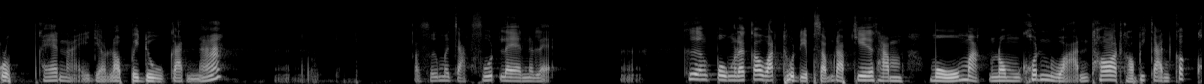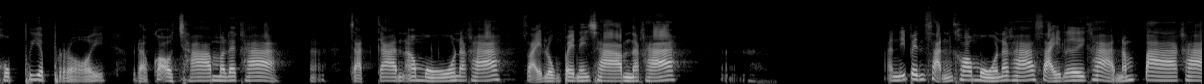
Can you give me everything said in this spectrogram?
กรุบแค่ไหน เดี๋ยวเราไปดูกันนะ ก็ซื้อมาจาก Foodland นั่นแหละเครื่องปรุงและก็วัตถุดิบสำหรับที่จะทำหมูหมักนมข้นหวานทอดของพี่การก็ครบเรียบร้อย เราก็เอาชามมาเลยค่ะ จัดการเอาหมูนะคะ ใส่ลงไปในชามนะคะ อันนี้เป็นสันคอหมูนะคะ ใส่เลยค่ะ น้ำปลาค่ะ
